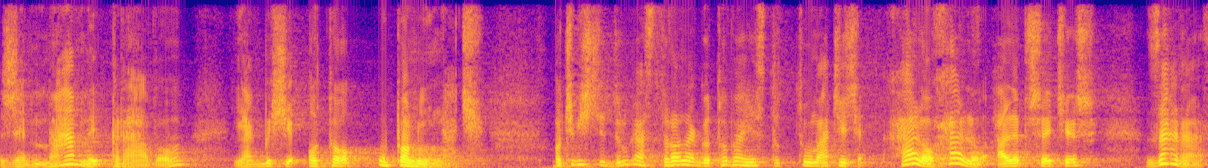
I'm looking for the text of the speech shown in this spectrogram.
Że mamy prawo jakby się o to upominać. Oczywiście druga strona gotowa jest to tłumaczyć, halo, halo, ale przecież zaraz,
